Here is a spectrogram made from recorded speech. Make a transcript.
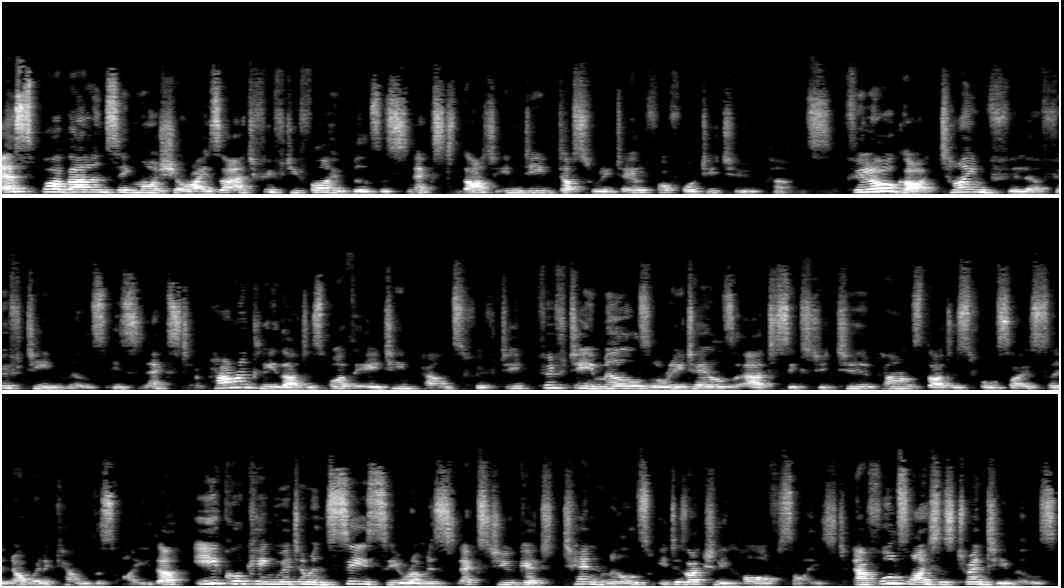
Espa Balancing Moisturizer at 55 mils is next. That indeed does retail for 42 pounds. Filorga Time Filler 15 mils is next. Apparently that is worth 18 pounds 50. 50 mils retails at 62 pounds. That is full size, so not going to count this either. E-Cooking Vitamin C Serum is next. You get 10 mils. It is actually half sized. Now full size is 20 mils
